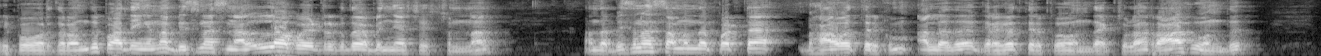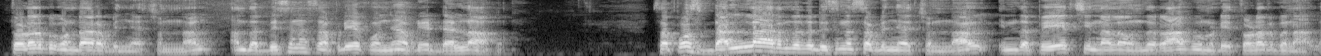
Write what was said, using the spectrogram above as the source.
இப்போ ஒருத்தர் வந்து பார்த்தீங்கன்னா பிஸ்னஸ் நல்லா போயிட்டுருக்குது அப்படின்னு சொல்லி சொன்னால் அந்த பிஸ்னஸ் சம்மந்தப்பட்ட பாவத்திற்கும் அல்லது கிரகத்திற்கோ வந்து ஆக்சுவலாக ராகு வந்து தொடர்பு கொண்டார் அப்படின்னு சொன்னால் அந்த பிஸ்னஸ் அப்படியே கொஞ்சம் அப்படியே டல் ஆகும். சப்போஸ் டல்லாக இருந்தது பிஸ்னஸ் அப்படின்னு சொன்னால் இந்த பெயர்ச்சினால வந்து ராகுனுடைய தொடர்புனால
